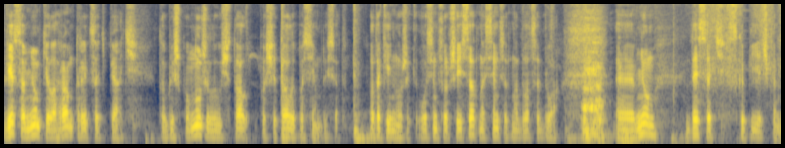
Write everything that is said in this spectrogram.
Веса в ньому кілограм 35. Тобі ж помножили, усчитали, посчитали по 70. Отакий ножик. 860 на 70 на 22. Е, в ньому 10 з копієчками.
